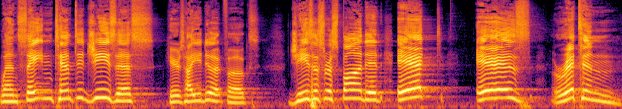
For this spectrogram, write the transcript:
when Satan tempted Jesus, here's how you do it, folks. Jesus responded, It is written.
